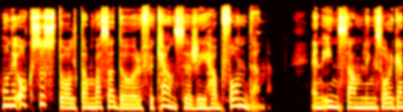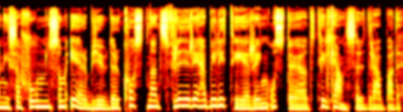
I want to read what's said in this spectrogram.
Hon är också stolt ambassadör för Cancerrehabfonden, en insamlingsorganisation som erbjuder kostnadsfri rehabilitering och stöd till cancerdrabbade.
